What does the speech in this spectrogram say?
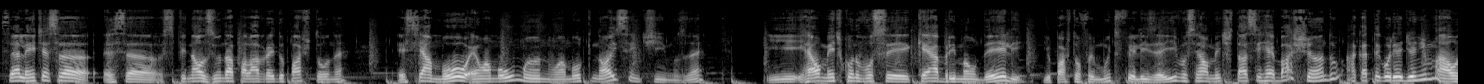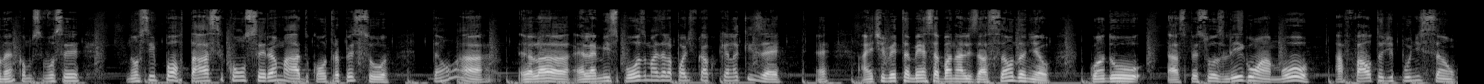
Excelente essa, essa, esse finalzinho da palavra aí do pastor, né? Esse amor é um amor humano, um amor que nós sentimos, né? E realmente, quando você quer abrir mão dele, e o pastor foi muito feliz aí, você realmente está se rebaixando à categoria de animal, né? Como se você não se importasse com o ser amado, com outra pessoa. Então, ah, ela, ela é minha esposa, mas ela pode ficar com quem ela quiser. Né? A gente vê também essa banalização, Daniel, quando as pessoas ligam amor à falta de punição.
